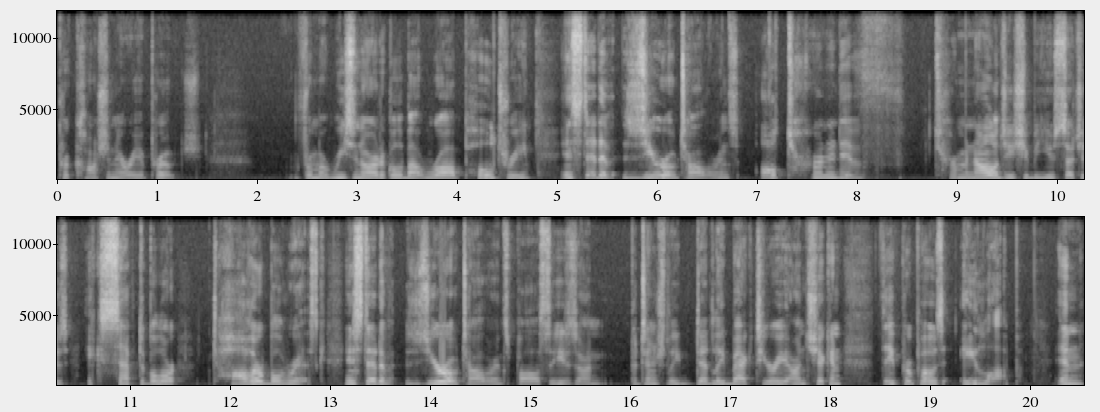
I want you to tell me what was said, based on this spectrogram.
precautionary approach. From a recent article about raw poultry, instead of zero tolerance, alternative terminology should be used, such as acceptable or tolerable risk, instead of zero tolerance policies on potentially deadly bacteria on chicken, they propose ALOP, an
